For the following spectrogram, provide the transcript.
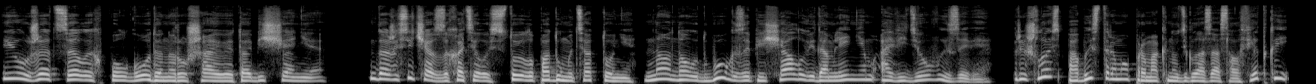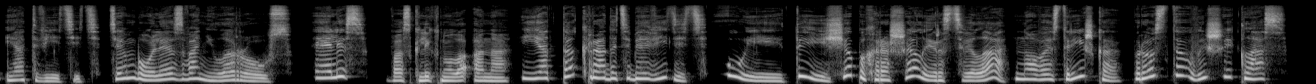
И уже целых полгода нарушаю это обещание. Даже сейчас захотелось, стоило подумать о Тони, но ноутбук запищал уведомлением о видеовызове. Пришлось по-быстрому промокнуть глаза салфеткой и ответить. Тем более звонила Роуз. «Элис?» — воскликнула она. «Я так рада тебя видеть!» «Уи, ты еще похорошела и расцвела. Новая стрижка — просто высший класс».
